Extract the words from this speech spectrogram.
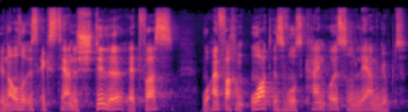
Genauso ist externe Stille etwas, wo einfach ein Ort ist, wo es keinen äußeren Lärm gibt.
